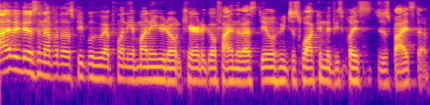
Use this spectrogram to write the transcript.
I think there's enough of those people who have plenty of money who don't care to go find the best deal, who just walk into these places to just buy stuff.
